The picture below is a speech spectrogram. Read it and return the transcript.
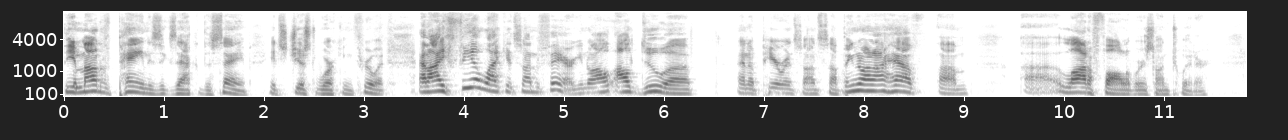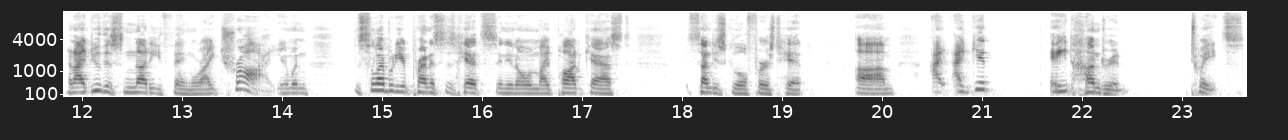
The amount of pain is exactly the same. It's just working through it. And I feel like it's unfair. You know, I'll, I'll do a, an appearance on something. You know, and I have um, a lot of followers on Twitter. And I do this nutty thing where I try. You know, when the Celebrity Apprentices hits, and, you know, when my podcast, Sunday School, first hit, um, I, I get 800 tweets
